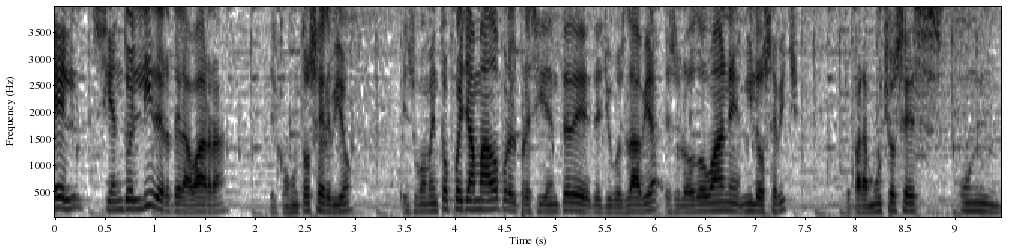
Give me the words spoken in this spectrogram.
Él, siendo el líder de la barra del conjunto serbio, en su momento fue llamado por el presidente de, Yugoslavia, Slobodan Milosevic, que para muchos es un,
